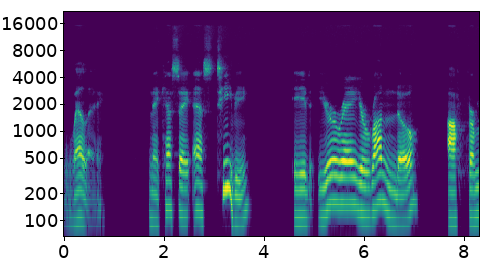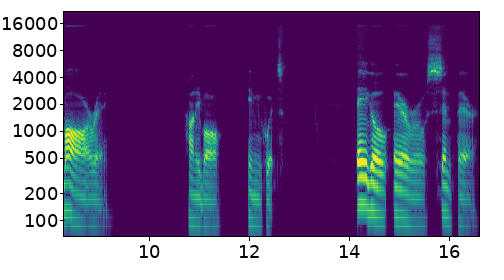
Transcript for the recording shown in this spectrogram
velle necesse est tibi id iure iurando affirmare. Hannibal inquit. Ego ero semper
